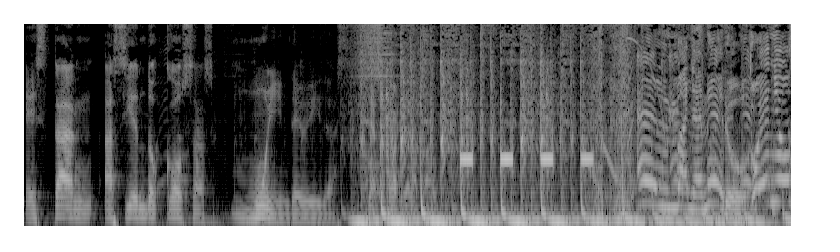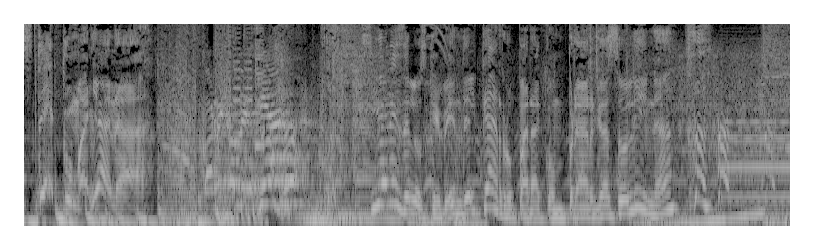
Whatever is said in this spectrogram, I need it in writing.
están haciendo cosas muy indebidas? Después de la pausa. El mañanero, dueños de tu mañana. Si eres de los que vende el carro para comprar gasolina,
